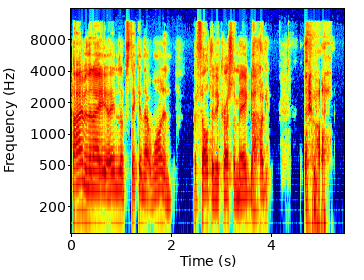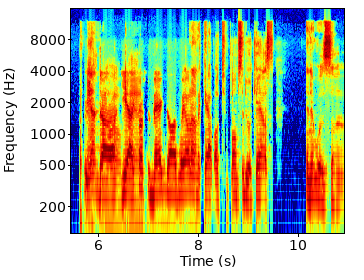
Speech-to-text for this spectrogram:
time, and then I, I ended up sticking that one, and I felt that it crushed a mag dog. Oh, And uh, Oh, yeah, I man. crushed a mag dog way out on the cat, about two pumps into a cast, and it was. Uh,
